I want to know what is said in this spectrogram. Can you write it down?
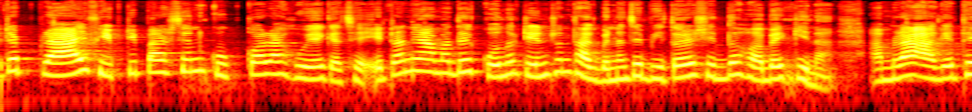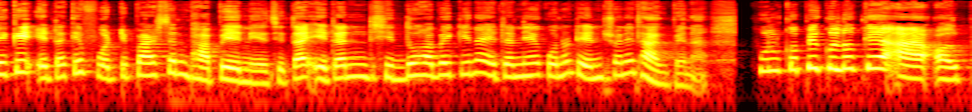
এটা প্রায় ফিফটি পারসেন্ট কুক করা হয়ে গেছে। এটা নিয়ে আমাদের কোনো টেনশন থাকবে না যে ভিতরে সিদ্ধ হবে কি না আমরা আগে থেকে এটাকে ফোরটি পারসেন্ট ভাপিয়ে নিয়েছি। তাই এটা সিদ্ধ হবে কি না এটা নিয়ে কোনো টেনশনই থাকবে না। ফুলকপিগুলোকে আর অল্প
